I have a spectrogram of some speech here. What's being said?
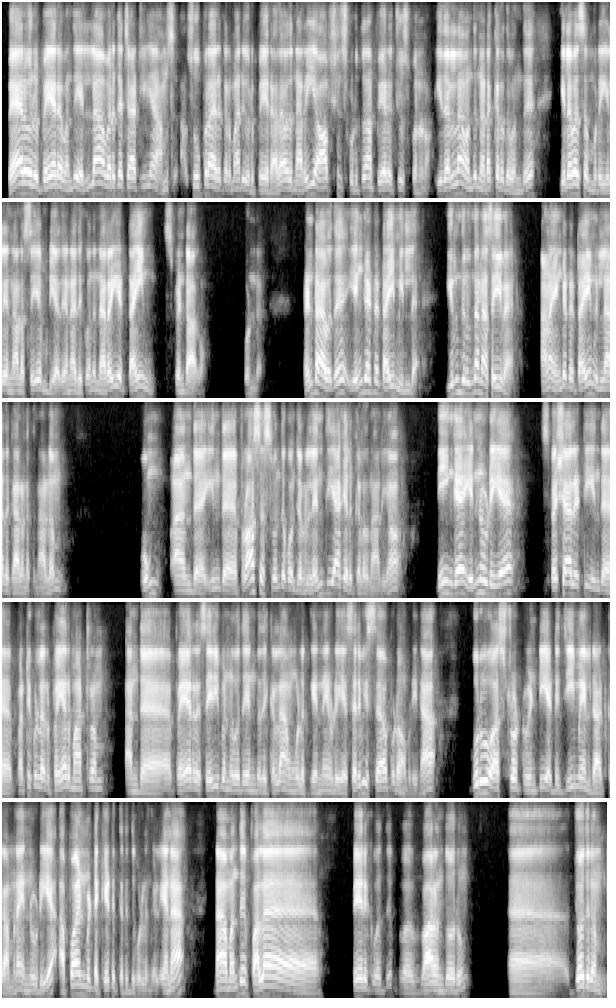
வேற ஒரு பெயரை வந்து எல்லா வர்க்கச்சாட்லயும் அம்ச சூப்பரா இருக்கிற மாதிரி ஒரு பெயர் அதாவது நிறைய ஆப்ஷன்ஸ் கொடுத்து தான் பேரை சூஸ் பண்ணணும். இதெல்லாம் வந்து நடக்கிறது வந்து இலவச முறையில் என்னால் செய்ய முடியாது. ஏன்னா இதுக்கு வந்து நிறைய டைம் ஸ்பெண்ட் ஆகும். ஒன்று ரெண்டாவது எங்கிட்ட டைம் இல்லை. இருந்திருந்தா நான் செய்வேன். ஆனா எங்கிட்ட டைம் இல்லாத காரணத்தினாலும் உங் அந்த இந்த ப்ராசஸ் வந்து கொஞ்சம் லென்த்தியாக இருக்கிறதுனாலையும் நீங்க என்னுடைய ஸ்பெஷாலிட்டி இந்த பர்டிகுலர் பெயர் மாற்றம் அந்த பெயரை சரி பண்ணுவது என்பதுக்கெல்லாம் உங்களுக்கு என்னுடைய சர்வீஸ் தேவைப்படும் அப்படின்னா Guru astro twenty at Gmail dot காம்னா என்னுடைய அப்பாயின்மெண்ட்டை கேட்டு தெரிந்து கொள்ளுங்கள். ஏன்னா நான் வந்து பல பேருக்கு வந்து வாரந்தோறும் ஜோதிடம்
